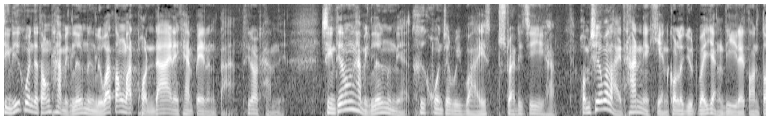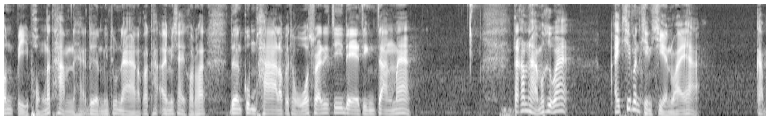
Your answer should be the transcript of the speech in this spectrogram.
สิ่งที่ควรจะต้องทำอีกเรื่องหนึ่งหรือว่าต้องวัดผลได้ในแคมเปญต่างๆ ที่เราทำเนี่ยสิ่งที่ต้องทำอีกเรื่องหนึ่งเนี่ยคือควรจะ revise strategy ครับผมเชื่อว่าหลายท่านเนี่ยเขียนกลยุทธ์ไว้อย่างดีเลยตอนต้นปี ผมก็ทำนะฮะเดือนมิถุนาเราก็ไม่ใช่ขอโทษเดือนกุมภาเราไปโอ้ strategy day จริงจังมาก แต่คำถามก็คือว่าไอ้ที่มันเขียนเขียนไว้อะกลับ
